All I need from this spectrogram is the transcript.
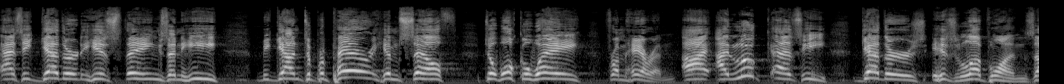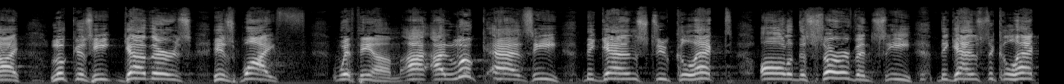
as he gathered his things and he began to prepare himself to walk away from Haran. I, I look as he gathers his loved ones. I look as he gathers his wife with him. I, I look as he begins to collect all of the servants, he begins to collect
